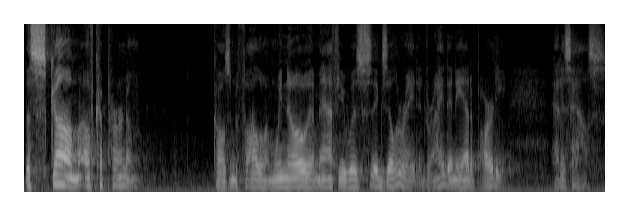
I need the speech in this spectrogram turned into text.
the scum of Capernaum, calls him to follow him. We know that Matthew was exhilarated, right? And he had a party at his house.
